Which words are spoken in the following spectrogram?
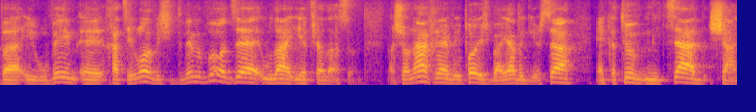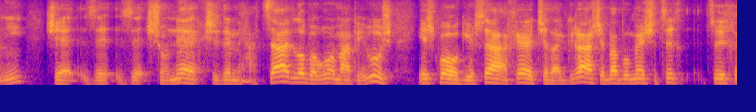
בעירובי אה, חצרות ושיתופי מבואות, זה אולי אי אפשר לעשות. לשון אחר, ופה יש בעיה בגרסה, אה, כתוב מצד שני, שזה שונה כשזה מהצד, לא ברור מה הפירוש. יש פה גרסה אחרת של הגר"א שבא ואומר שצריך... צריך,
